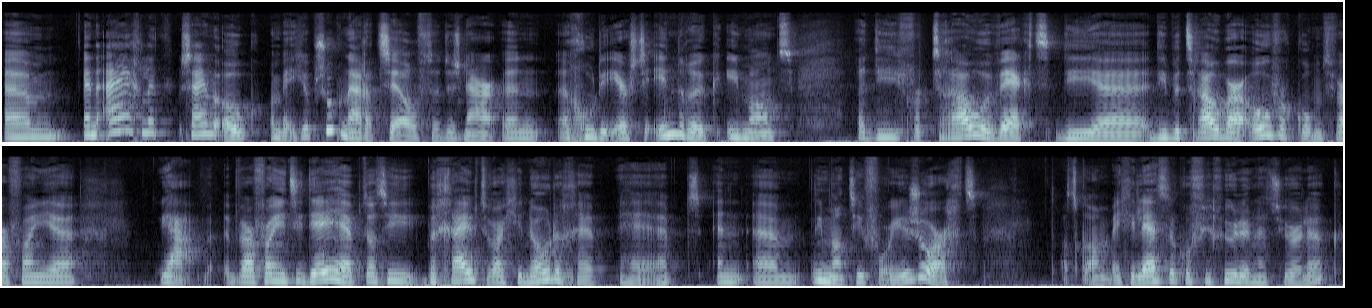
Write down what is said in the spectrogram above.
Um, en eigenlijk zijn we ook een beetje op zoek naar hetzelfde. Dus naar een, een goede eerste indruk. Iemand uh, die vertrouwen wekt, die, uh, die betrouwbaar overkomt, waarvan je ja, waarvan je het idee hebt dat hij begrijpt wat je nodig heb, hebt en um, iemand die voor je zorgt. Dat kan een beetje letterlijk of figuurlijk natuurlijk.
